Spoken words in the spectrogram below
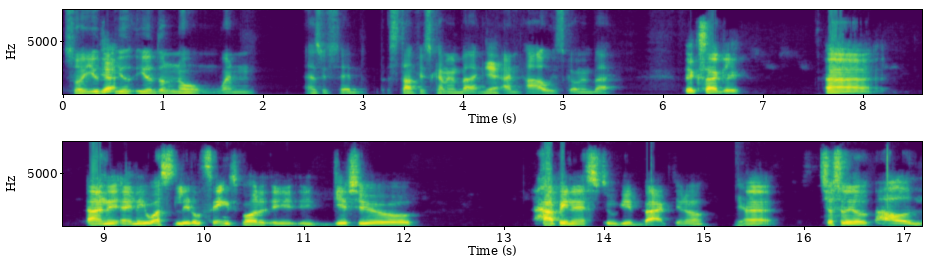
So you, Yeah. you you don't know when, as you said, stuff is coming back Yeah. and how it's coming back. Exactly. Uh, and it, and it was little things, but it, it gives you happiness to give back. You know, Yeah. uh, just a little. Oh,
